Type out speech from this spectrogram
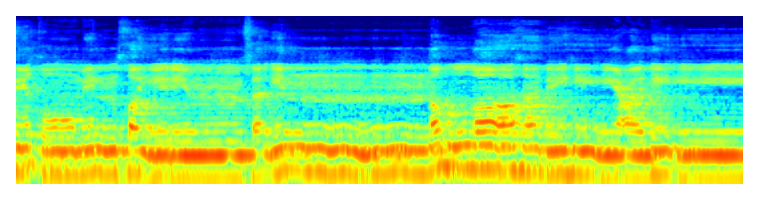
تنفقوا من خير فإن الله به عليم.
